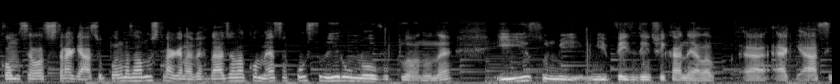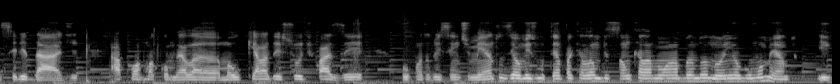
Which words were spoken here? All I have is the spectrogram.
como se ela estragasse o plano, mas ela não estraga. Na verdade, ela começa a construir um novo plano, né? E isso me, me fez identificar nela a, a- sinceridade, a forma como ela ama, o que ela deixou de fazer por conta dos sentimentos e ao mesmo tempo aquela ambição que ela não abandonou em algum momento. E,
